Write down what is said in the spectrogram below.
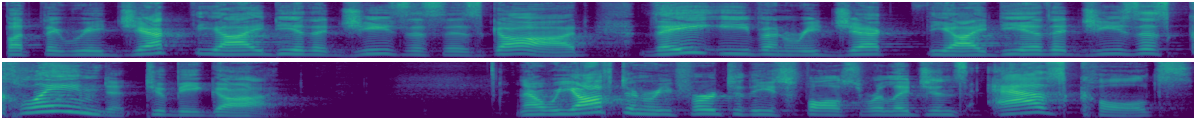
but they reject the idea that Jesus is God. They even reject the idea that Jesus claimed to be God. Now, we often refer to these false religions as cults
